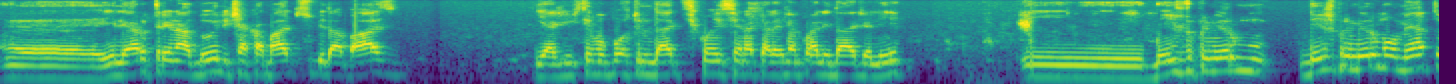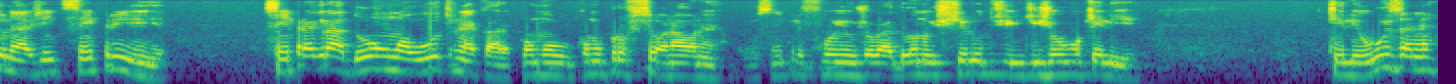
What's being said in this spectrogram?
é, ele era o treinador, ele tinha acabado de subir da base e a gente teve a oportunidade de se conhecer naquela eventualidade ali. E desde o primeiro, desde o primeiro momento, né, a gente sempre sempre agradou um ao outro, né, cara, como, como profissional, né? Eu sempre fui o jogador no estilo de, de jogo que ele que ele usa, né?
